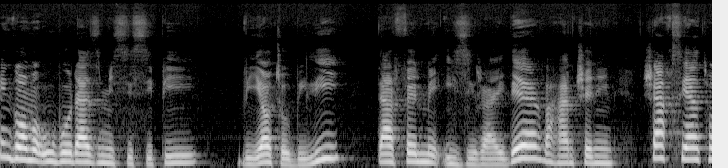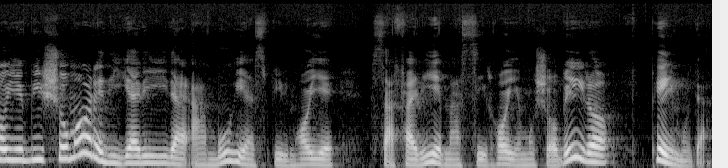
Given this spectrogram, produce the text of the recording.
هنگام عبور از میسیسیپی وایات و بیلی در فیلم ایزی رایدر و همچنین شخصیت های بیشمار دیگری در انبوهی از فیلم های سفری مسیرهای مشابهی را پیمودند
